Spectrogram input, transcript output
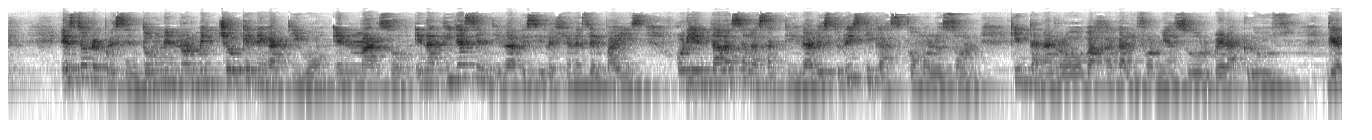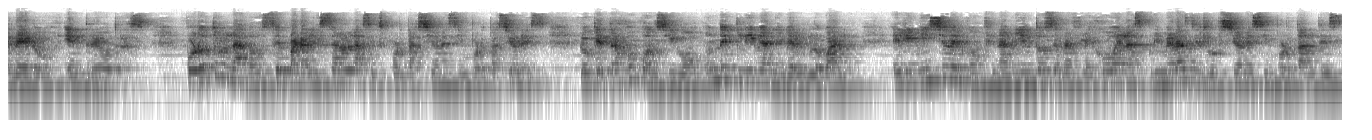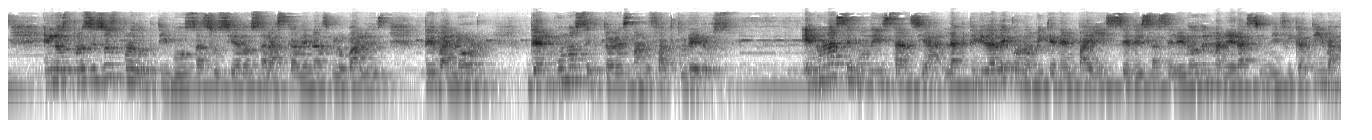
Esto representó un enorme choque negativo en marzo en aquellas entidades y regiones del país orientadas a las actividades turísticas, como lo son Quintana Roo, Baja California Sur, Veracruz, Guerrero, entre otras. Por otro lado, se paralizaron las exportaciones e importaciones, lo que trajo consigo un declive a nivel global el inicio del confinamiento se reflejó en las primeras disrupciones importantes en los procesos productivos asociados a las cadenas globales de valor de algunos sectores manufactureros. En una segunda instancia, la actividad económica en el país se desaceleró de manera significativa,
